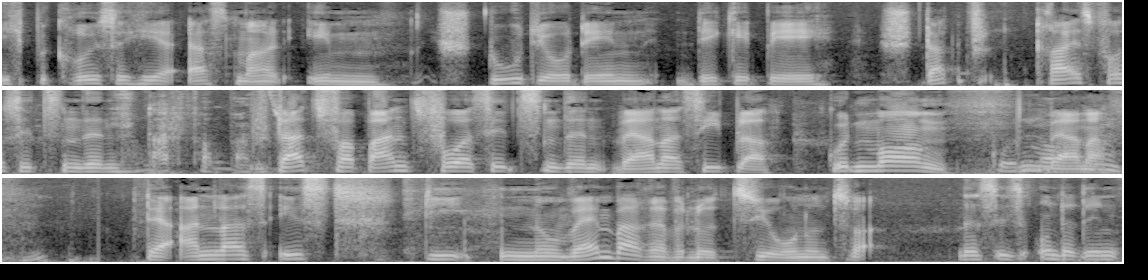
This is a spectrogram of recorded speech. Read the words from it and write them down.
Ich begrüße hier erstmal im Studio den DGB Stadtkreisvorsitzenden, Stadtverbands. Stadtverbandsvorsitzenden Werner Siebler. Guten Morgen, Guten Morgen. Werner. Der Anlass ist die Novemberrevolution und zwar das ist unter den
